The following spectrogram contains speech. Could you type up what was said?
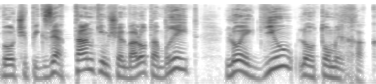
בעוד שפגזי הטנקים של בעלות הברית לא הגיעו לאותו מרחק.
